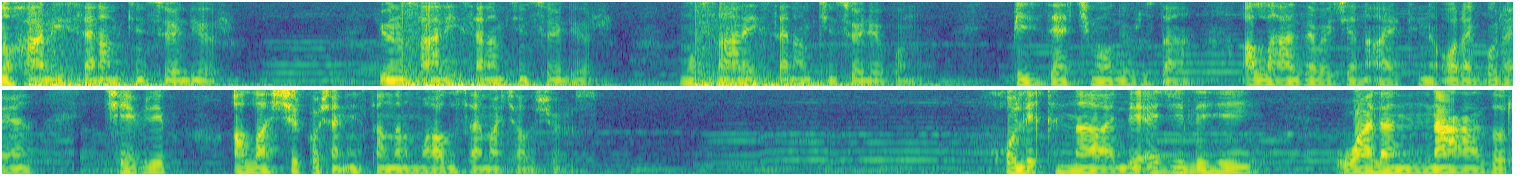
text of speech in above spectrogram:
Nuh Aleyhisselam için söylüyor. Yunus Aleyhisselam için söylüyor. Musa Aleyhisselam için söylüyor bunu. Bizler kim oluyoruz da Allah Azze ve Celle'nin ayetini oraya buraya çevirip Allah şirk koşan insanları mağdur saymaya çalışıyoruz. خُلِقْنَا لِأَجْلِهِ وَلَنْ نَعْذُرَ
